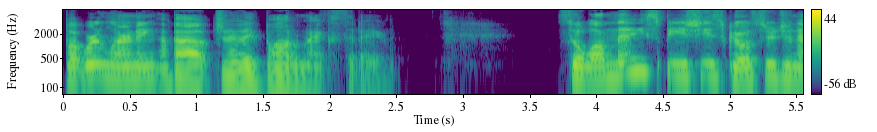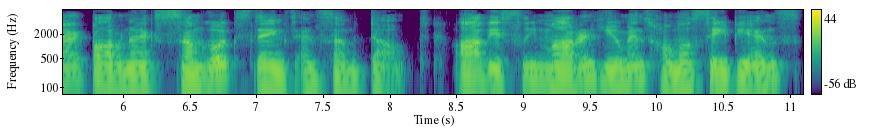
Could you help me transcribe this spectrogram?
but we're learning about genetic bottlenecks today. So while many species go through genetic bottlenecks, some go extinct and some don't. Obviously, modern humans, Homo sapiens,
